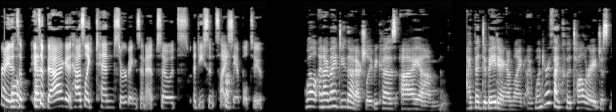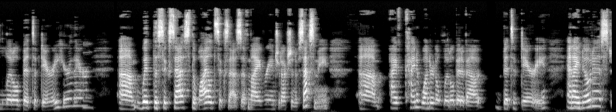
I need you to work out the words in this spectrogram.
right. Well, it's a it's and- a bag. It has like ten servings in it, so it's a decent size Huh. sample too. Well, and I might do that actually because I um I've been debating. I'm like, I wonder if I could tolerate just little bits of dairy here or there. Mm. Um, with the success, the wild success of my reintroduction of sesame, um, I've kind of wondered a little bit about bits of dairy, and I noticed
